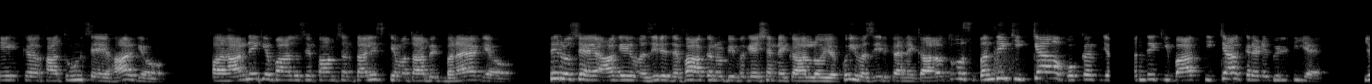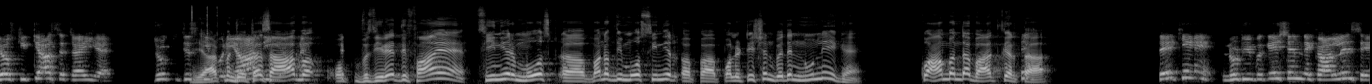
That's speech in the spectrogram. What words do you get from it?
एक खातून से हार गया हो और हारने के बाद उसे फॉर्म सैतालीस के मुताबिक बनाया गया हो फिर उसे आगे वज़ीर दिफा का नोटिफिकेशन निकाल लो या कोई वज़ीर का निकालो तो उस बंदे की क्या वक़्त या बंदे की बात की क्या क्रेडिबिलिटी है या उसकी क्या सच्चाई है जो यार पंजोता साहब वज़ीर दिफा हैं senior most one of the most senior politician within Noon League हैं। को आम बंदा बात करता। देखें नोटिफिकेशन निकालने से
